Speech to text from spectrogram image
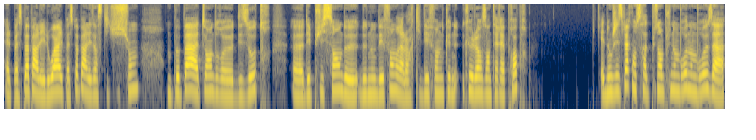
elle passe pas par les lois, elle passe pas par les institutions. On peut pas attendre des autres, des puissants, de, nous défendre alors qu'ils défendent que, leurs intérêts propres. Et donc j'espère qu'on sera de plus en plus nombreux, nombreuses à,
